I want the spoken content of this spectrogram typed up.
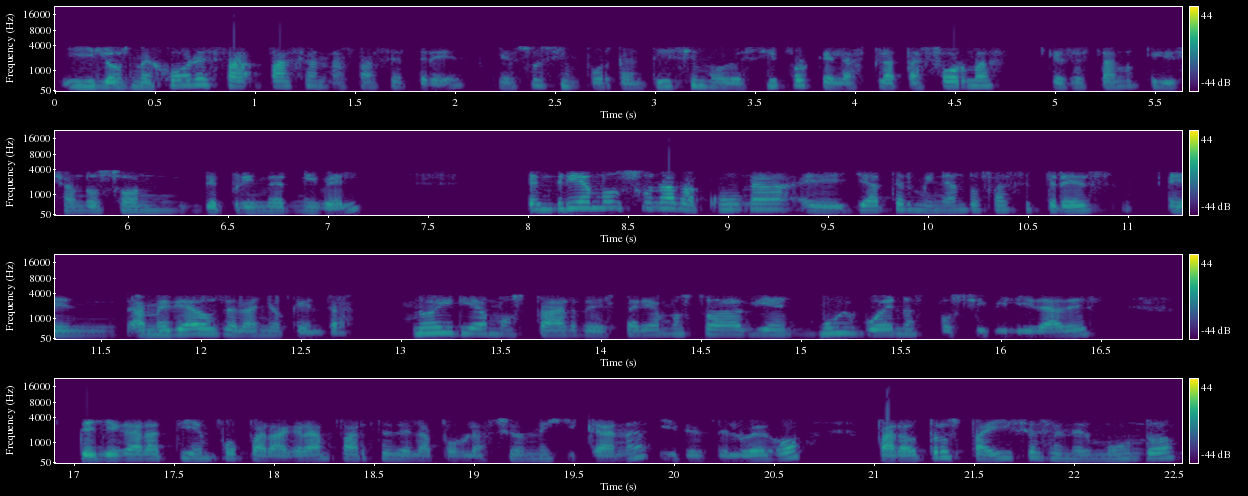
y los mejores pasan a fase 3, que eso es importantísimo decir porque las plataformas que se están utilizando son de primer nivel, tendríamos una vacuna eh, ya terminando fase 3 en, a mediados del año que entra no iríamos tarde, estaríamos todavía en muy buenas posibilidades de llegar a tiempo para gran parte de la población mexicana y desde luego para otros países en el mundo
